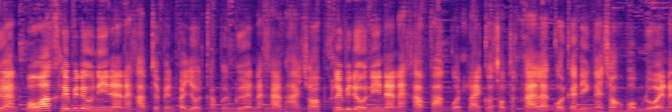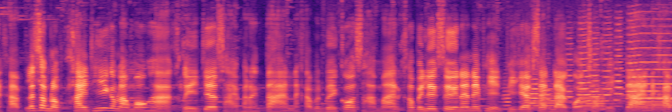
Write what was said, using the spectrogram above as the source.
พื่อนๆหวังว่าคลิปวิดีโอนี้เนี่ยนะครับจะเป็นประโยชน์กับเพื่อนๆนะครับหากชอบคลิปวิดีโอนี้เนี่ยนะครับฝากกดไลค์กด subscribe และกดกระดิ่งให้ช่องของผมด้วยนะครับและสำหรับใครที่กำลังมองหาคลีเจอร์สายพันธุ์ต่างๆนะครับเพื่อนๆก็สามารถเข้าไปเลือกซื้อนะในเพจพิกแอลแซดดากอนช็อปเอ็กได้นะครับ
